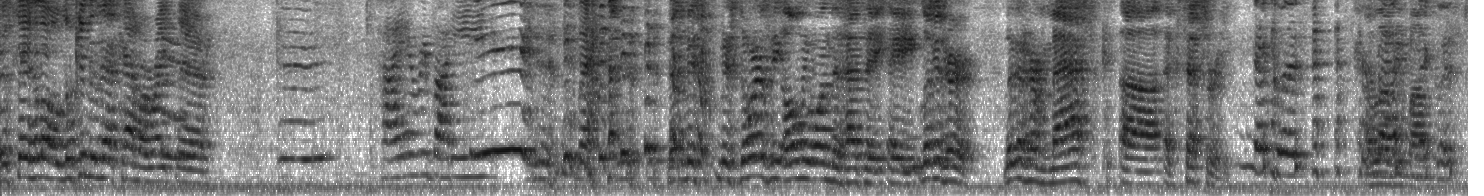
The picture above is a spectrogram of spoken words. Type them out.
Just say hello. Look into that camera right there Hi, everybody. Now, Miss Miss Dora's the only one that has a, a look at her look at her mask uh, accessory. necklace. Her I love you, Mom. necklace.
